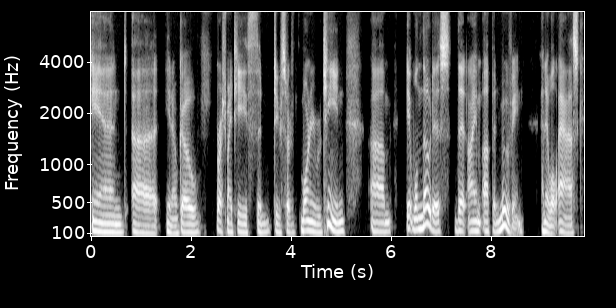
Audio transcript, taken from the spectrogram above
and uh, you know go brush my teeth and do sort of morning routine um, it will notice that i'm up and moving and it will ask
